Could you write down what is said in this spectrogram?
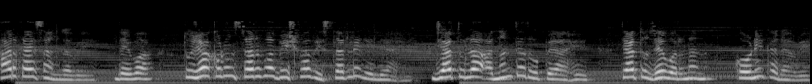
फार काय सांगावे? देवा तुझ्याकडून सर्व विश्व विस्तारले गेले आहे. ज्या तुला अनंत रूपे आहेत त्या तुझे वर्णन कोणी करावे?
